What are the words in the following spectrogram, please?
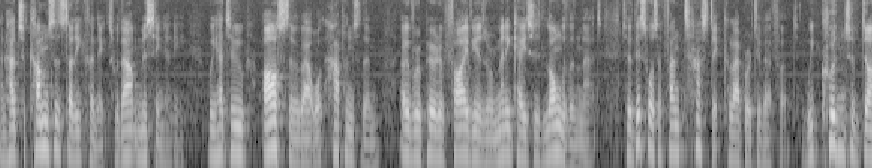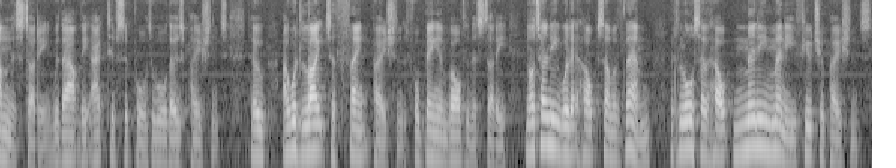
and had to come to the study clinics without missing any. We had to ask them about what happened to them over a period of five years, or in many cases longer than that. So, this was a fantastic collaborative effort. We couldn't have done this study without the active support of all those patients. So, I would like to thank patients for being involved in this study. Not only will it help some of them, but it will also help many, many future patients.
